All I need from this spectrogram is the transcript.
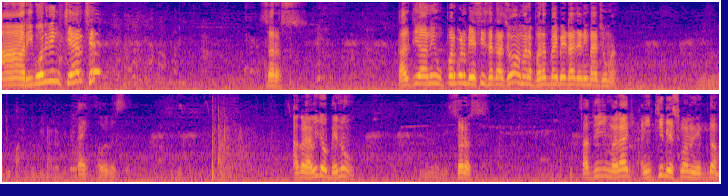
આ રિવોલ્વિંગ ચેર છે? સરસ. કાલથી આની ઉપર પણ બેસી શકાશો, અમારા ભરતભાઈ બેઠા છે એની બાજુમાં. કઈ, હવે બેસશે. આગળ આવી જાઓ, બેનો. સરસ. સાધુજી મહારાજ, અહીંથી બેસવાનું એકદમ.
